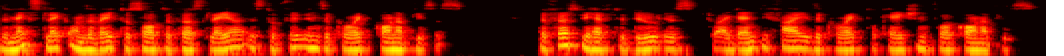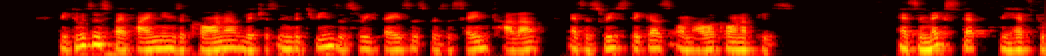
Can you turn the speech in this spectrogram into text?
The next leg on the way to solve the first layer is to fill in the correct corner pieces. The first we have to do is to identify the correct location for a corner piece. We do this by finding the corner which is in between the three faces with the same color as the three stickers on our corner piece. As the next step, we have to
